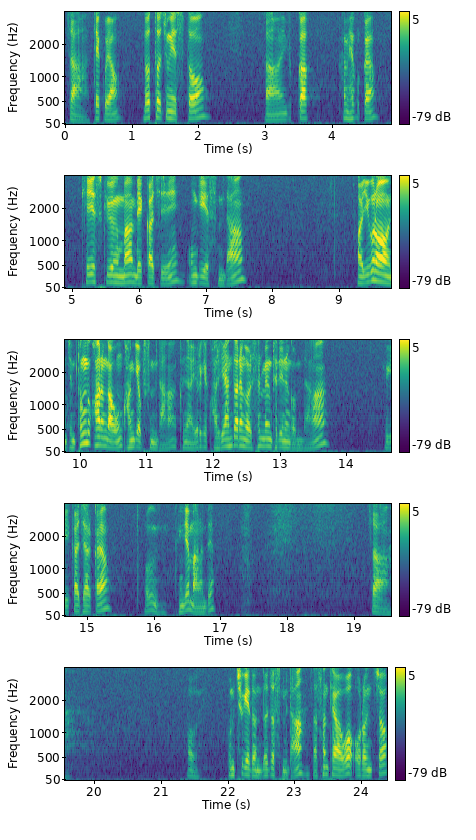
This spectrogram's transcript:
자 됐고요. 너트 중에서도 자, 육각 한번 해볼까요? KS 규격만 몇 가지 옮기겠습니다. 아, 이거는 지금 등록하는 거하고는 관계없습니다. 그냥 이렇게 관리한다는 걸 설명드리는 겁니다. 여기까지 할까요? 오, 굉장히 많은데요 자 오, 멈추기도 늦었습니다. 자 선택하고 오른쪽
